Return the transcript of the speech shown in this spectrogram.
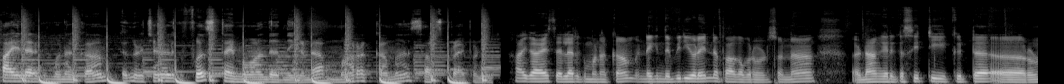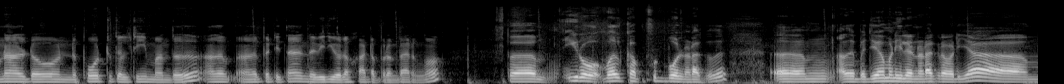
ஹாய் எல்லாருக்கும் வணக்கம். எங்களோட சேனலுக்கு ஃபர்ஸ்ட் டைம் வந்திருந்தீங்கன்னா மறக்காமல் சப்ஸ்கிரைப் பண்ணுங்க. ஹாய் காய்ஸ் எல்லாருக்கும் வணக்கம். இன்றைக்கி இந்த வீடியோவில் என்ன பார்க்க போகிறோம்னு சொன்னால் நாங்கள் இருக்க சிட்டி கிட்ட ரொனால்டோ இந்த போர்ட்டுகல் டீம் வந்தது. அதை அதை பற்றி தான் இந்த வீடியோவில் காட்ட போகிறேன் பாருங்க. இப்போ ஹீரோ வேர்ல்ட் கப் ஃபுட்பால் நடக்குது. அது இப்போ ஜெர்மனியில் நடக்கிறபடியாக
